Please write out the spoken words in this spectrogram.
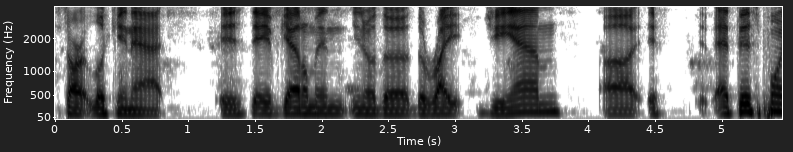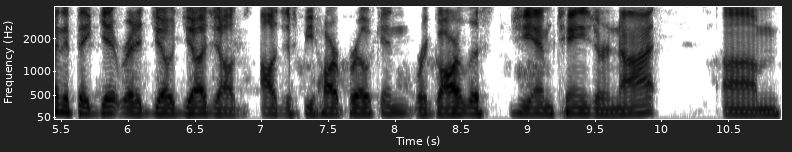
start looking at is Dave Gettleman, you know, the the right GM. Uh, if at this point, if they get rid of Joe Judge, I'll I'll just be heartbroken, regardless GM change or not. Um,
